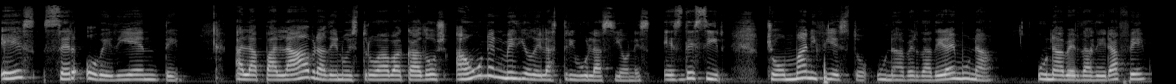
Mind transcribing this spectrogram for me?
es ser obediente, a la palabra de nuestro abacadosh, aún en medio de las tribulaciones. Es decir, yo manifiesto una verdadera emuná, una verdadera fe,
